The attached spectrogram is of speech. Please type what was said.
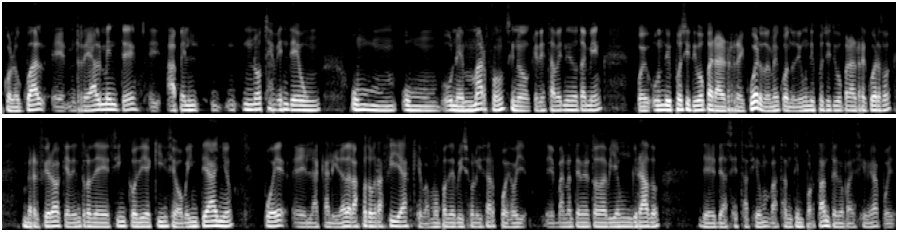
Con lo cual, eh, realmente eh, Apple no te vende un, un, un, smartphone, sino que te está vendiendo también pues, un dispositivo para el recuerdo. ¿no? Cuando digo un dispositivo para el recuerdo, me refiero a que dentro de 5, 10, 15 o 20 años, pues la calidad de las fotografías que vamos a poder visualizar, pues oye, van a tener todavía un grado de, aceptación bastante importante, ¿no? Para decir, pues,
